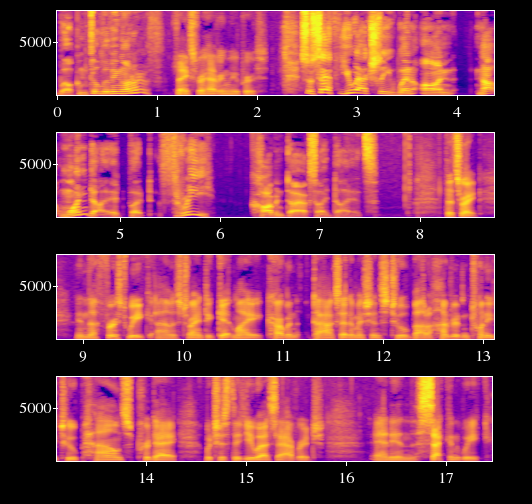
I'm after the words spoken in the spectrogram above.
welcome to Living on Earth. Thanks for having me, Bruce. So, Seth, you actually went on not one diet, but three carbon dioxide diets. That's right. In the first week, I was trying to get my carbon dioxide emissions to about 122 pounds per day, which is the U.S. average. And in the second week,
